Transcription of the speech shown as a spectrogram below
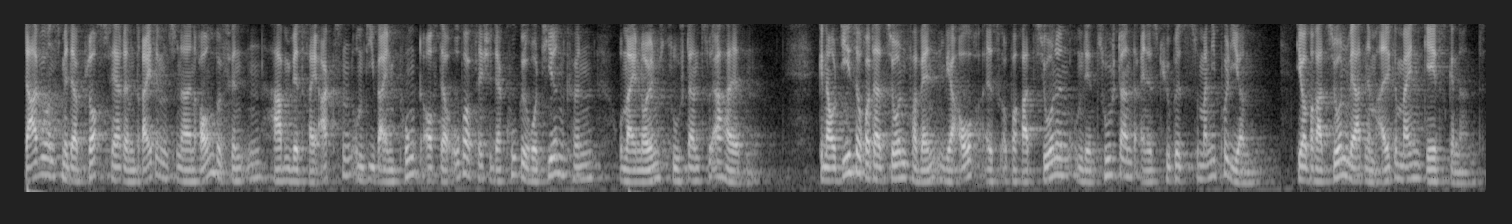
Da wir uns mit der Blochsphäre im dreidimensionalen Raum befinden, haben wir drei Achsen, um die wir einen Punkt auf der Oberfläche der Kugel rotieren können, um einen neuen Zustand zu erhalten. Genau diese Rotationen verwenden wir auch als Operationen, um den Zustand eines Qubits zu manipulieren. Die Operationen werden im Allgemeinen Gates genannt.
